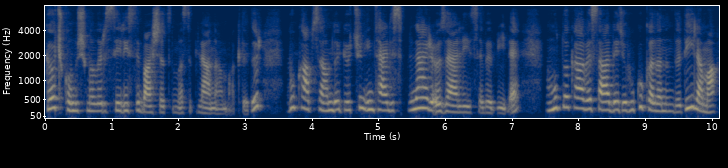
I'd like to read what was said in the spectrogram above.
göç konuşmaları serisi başlatılması planlanmaktadır. Bu kapsamda göçün interdisipliner özelliği sebebiyle mutlaka ve sadece hukuk alanında değil ama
